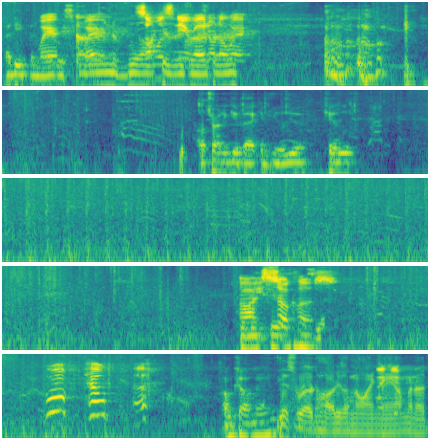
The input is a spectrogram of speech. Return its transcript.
I didn't even Where? Where? the block Someone's near, I don't know where. I'll try to get back and heal you, Caleb. Oh, he's so close. Oh, help! Uh, I'm coming. This roadhog is annoying Thank me. you. I'm gonna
